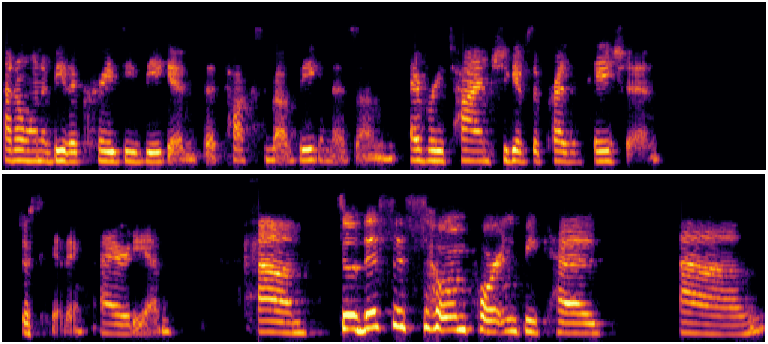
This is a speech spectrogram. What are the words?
i don't want to be the crazy vegan that talks about veganism every time she gives a presentation just kidding i already am um, so this is so important because um,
